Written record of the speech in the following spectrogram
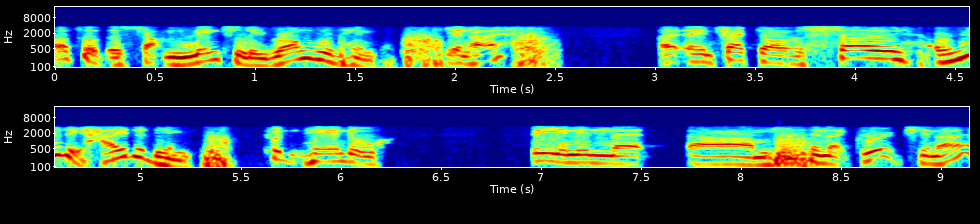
I thought there's something mentally wrong with him, you know. In fact, I was so, I really hated him. Couldn't handle being in that um, in that group, you know.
